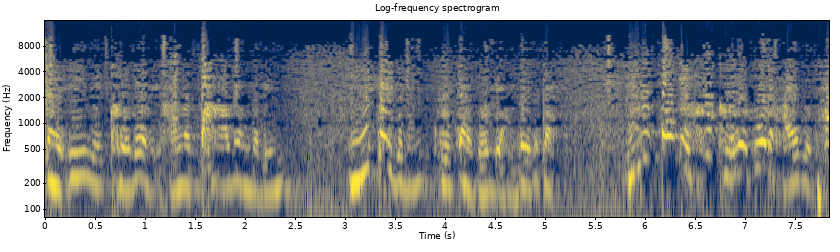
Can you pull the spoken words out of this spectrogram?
但因为可乐里含了大量的磷，一倍的磷会带走两倍的钙。你会发现喝可乐多的孩子，他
